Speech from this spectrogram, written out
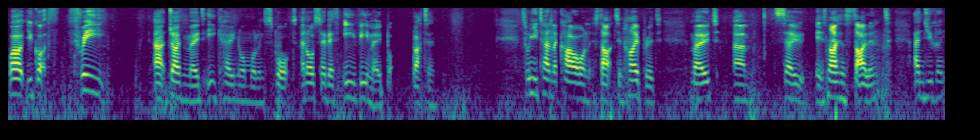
Well, you've got th three uh, driving modes, Eco, Normal and Sport, and also this EV mode button. So when you turn the car on, it starts in hybrid mode, um, so it's nice and silent, and you can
